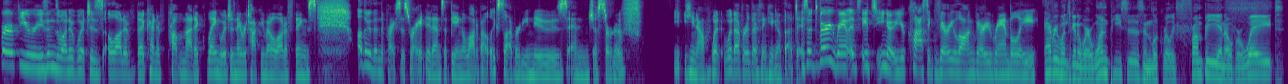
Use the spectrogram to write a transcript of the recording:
for a few reasons. One of which is a lot of the kind of problematic language. And they were talking about a lot of things other than the prices, Right. It ends up being a lot about like celebrity news and just sort of you know what whatever they're thinking of that day so it's very ram- it's it's you know your classic very long very rambly everyone's gonna wear one pieces and look really frumpy and overweight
